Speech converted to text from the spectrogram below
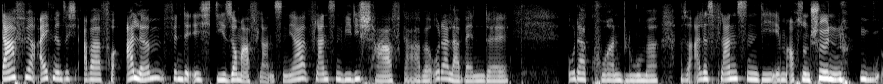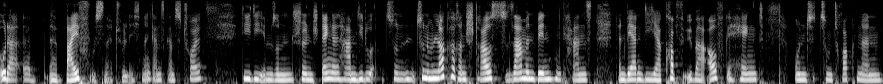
Dafür eignen sich aber vor allem, finde ich, die Sommerpflanzen, ja, Pflanzen wie die Schafgarbe oder Lavendel, oder Kornblume. Also alles Pflanzen, die eben auch so einen schönen oder äh, äh, Beifuß natürlich, ne? ganz, ganz toll. Die, die eben so einen schönen Stängel haben, die du zu, zu einem lockeren Strauß zusammenbinden kannst. Dann werden die ja kopfüber aufgehängt und zum Trocknen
